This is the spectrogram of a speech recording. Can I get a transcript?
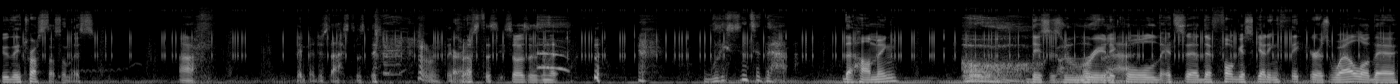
Do they trust us on this? Ah, I think they just asked us. I don't know if they Fair trust us. It's us, isn't it? Listen to that. The humming. Oh, This is God, really cool. It's uh, the fog is getting thicker as well, or the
